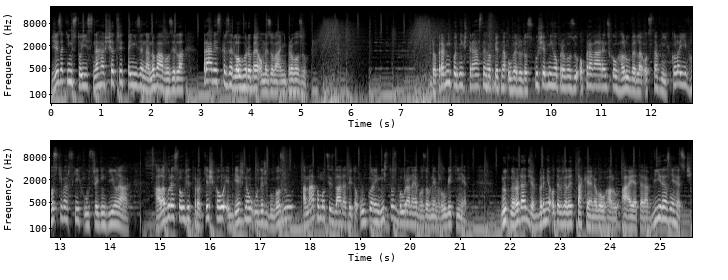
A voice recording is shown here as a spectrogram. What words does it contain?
že zatím stojí snaha šetřit peníze na nová vozidla právě skrze dlouhodobé omezování provozu. Dopravní podnik 14. května uvedl do zkušebního provozu opravárenskou halu vedle odstavních kolejí v hostivařských ústředních dílnách. Hala bude sloužit pro těžkou i běžnou údržbu vozu a má pomoci zvládat tyto úkony místo zbourané vozovny v Loubětíně. Nutno dodat, že v Brně otevřeli také novou halu a je teda výrazně hezčí.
